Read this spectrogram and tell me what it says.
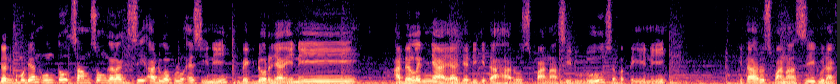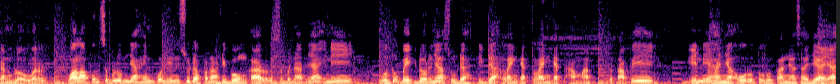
dan kemudian untuk Samsung Galaxy A20s ini, backdoornya ini ada lemnya ya, jadi kita harus panasi dulu seperti ini. Kita harus panasi gunakan blower. Walaupun sebelumnya handphone ini sudah pernah dibongkar, sebenarnya ini untuk backdoornya sudah tidak lengket-lengket amat, tetapi ini hanya urut-urutannya saja ya.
